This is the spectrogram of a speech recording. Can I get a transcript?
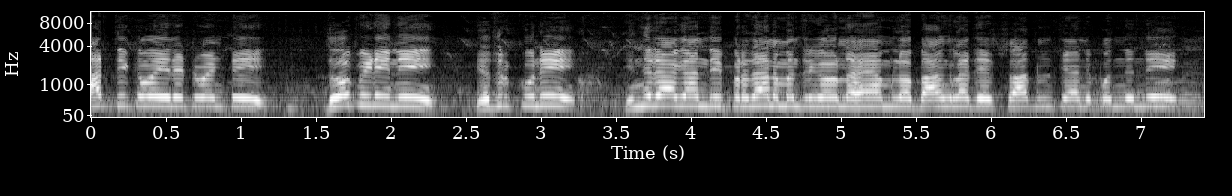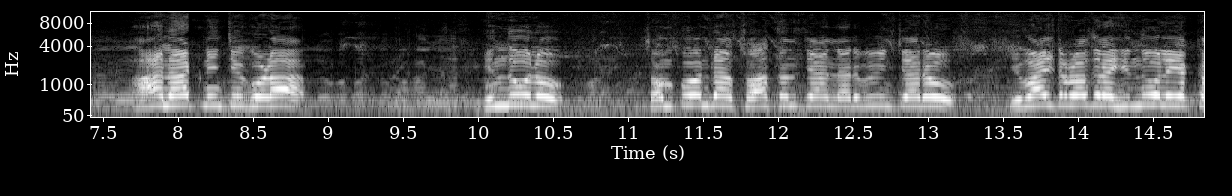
ఆర్థికమైనటువంటి దోపిడీని ఎదుర్కొని ఇందిరాగాంధీ ప్రధానమంత్రిగా ఉన్న హయాంలో బంగ్లాదేశ్ స్వాతంత్ర్యాన్ని పొందింది. ఆనాటి నుంచి కూడా హిందువులు సంపూర్ణ స్వాతంత్ర్యాన్ని అనుభవించారు. ఇవాళ రోజున హిందువుల యొక్క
